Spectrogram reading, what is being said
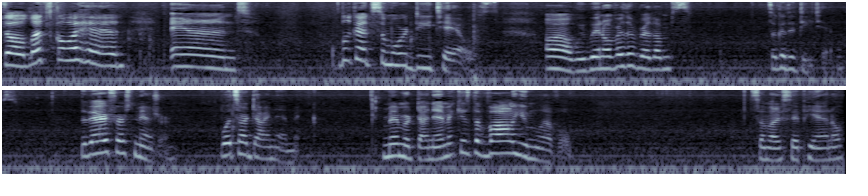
so let's go ahead and look at some more details. Uh, we went over the rhythms. Let's look at the details. The very first measure. What's our dynamic? Remember, dynamic is the volume level. Somebody say piano.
